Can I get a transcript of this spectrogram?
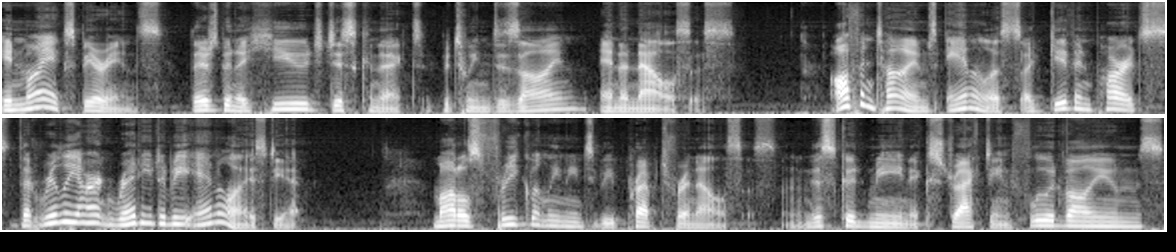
In my experience, there's been a huge disconnect between design and analysis. Oftentimes, analysts are given parts that really aren't ready to be analyzed yet. Models frequently need to be prepped for analysis. I mean, this could mean extracting fluid volumes,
